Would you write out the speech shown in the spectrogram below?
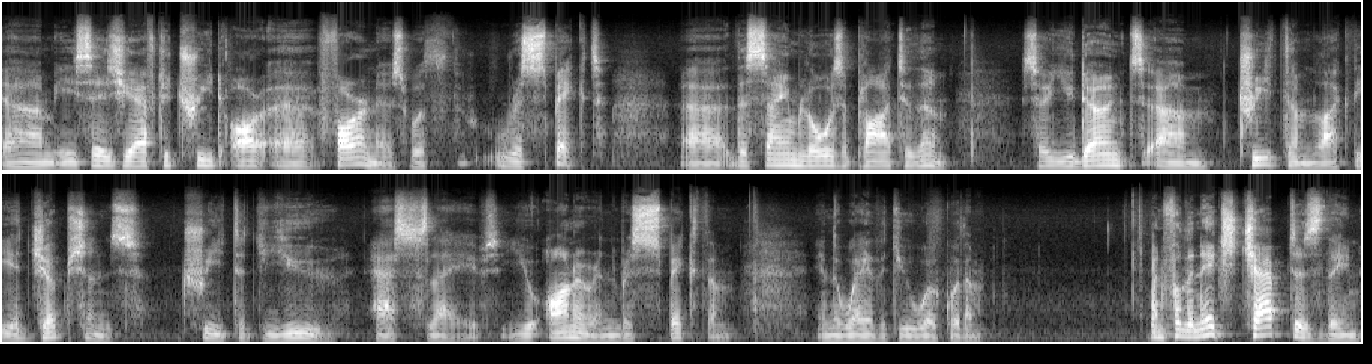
Um, he says you have to treat uh, foreigners with respect. Uh, the same laws apply to them. So you don't um, treat them like the Egyptians treated you as slaves. You honor and respect them in the way that you work with them. And for the next chapters, then,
